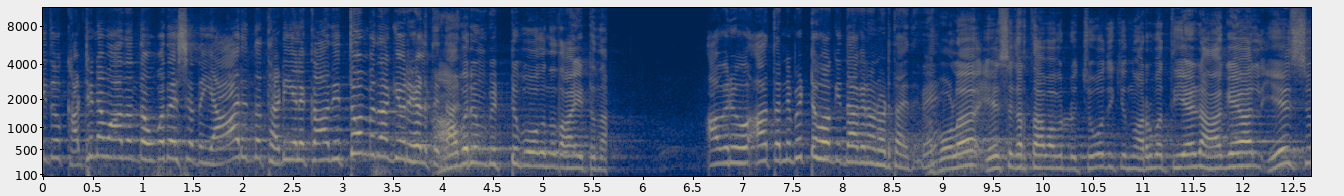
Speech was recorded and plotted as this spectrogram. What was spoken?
ಇದು ಕಠಿಣವಾದಂತ ಉಪದೇಶದ ಯಾರಿಂದ ತಡೆಯಲಿಕ್ಕಾದಿತ್ತು ಎಂಬುದಾಗಿ ಅವರು ಹೇಳ್ತಿದ್ದಾರೆ അവരും വിട്ടുപോകുന്നതായിട്ട് നാം ಅವರು ಆತನ್ನು ಬಿಟ್ಟು ಹೋಗಿದ್ದಾಗ ನಾವು ನೋಡ್ತಾ ಇದ್ದೇವೆ അപ്പോൾ യേശു കർത്താവ് അവരോട് ചോദിക്കുന്നു അറുപത്തിയേഴ് ആകയാൽ യേശു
